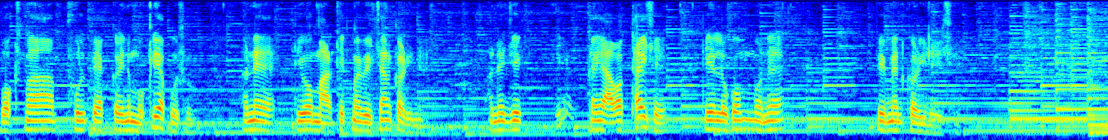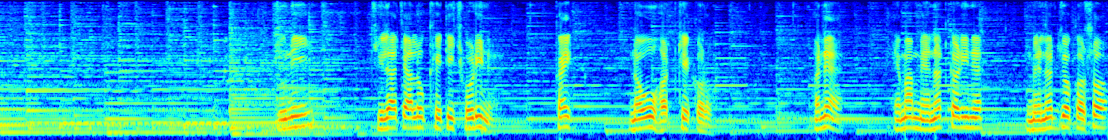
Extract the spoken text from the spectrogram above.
બોક્સમાં ફૂલ પેક કરીને મોકલી આપું છું અને તેઓ માર્કેટમાં વેચાણ કરીને અને જે કંઈ આવક થાય છે, તે લોકો મને પેમેન્ટ કરી દે છે. જૂની ચીલાચાલુ ખેતી છોડીને કંઈક નવું હટકે કરો. અને એમાં મહેનત કરીને મહેનત જો કરશો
